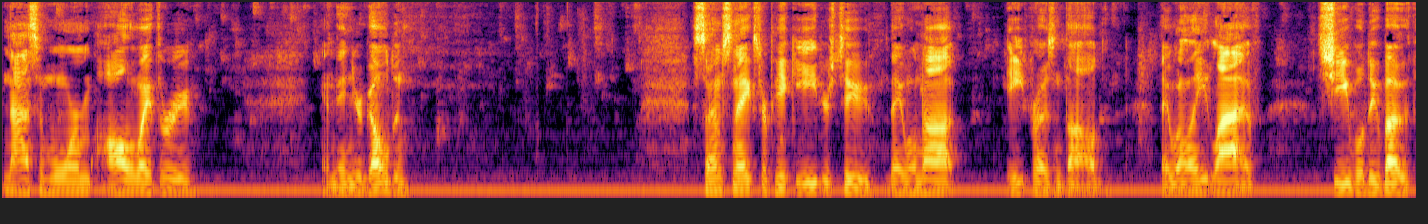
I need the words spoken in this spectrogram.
nice and warm all the way through. And then you're golden. Some snakes are picky eaters too. They will not eat frozen thawed. They will only eat live. She will do both.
